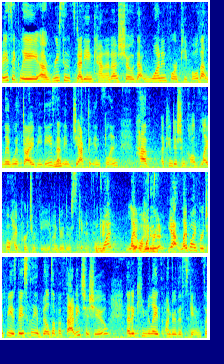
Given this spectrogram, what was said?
Basically, a recent study in Canada showed that one in four people that live with diabetes mm -hmm. that mm-hmm. inject insulin have a condition called lipohypertrophy under their skin. Okay. And what lipohypertrophy? Yeah, what is that? Yeah, lipohypertrophy is basically a buildup of fatty tissue that accumulates under the skin. So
